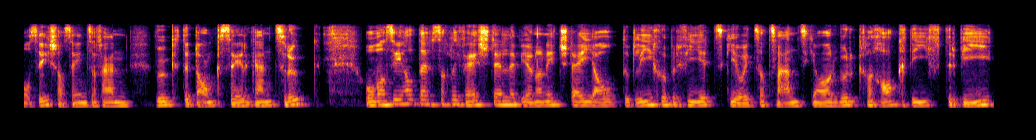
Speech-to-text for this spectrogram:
was ist. Also insofern wirklich der Dank sehr gerne zurück. Und was ich halt so ein bisschen feststelle, bin ja noch nicht steinalt und gleich über 40 und jetzt so 20 Jahre wirklich aktiv dabei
